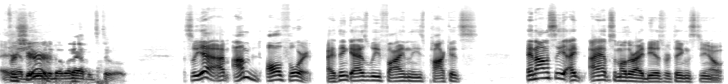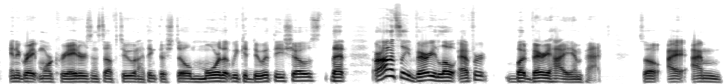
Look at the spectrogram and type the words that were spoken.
and, For and sure. know what happens to them so yeah, I'm I'm all for it. I think as we find these pockets, and honestly, I I have some other ideas for things to you know integrate more creators and stuff too. And I think there's still more that we could do with these shows that are honestly very low effort but very high impact. So I I'm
